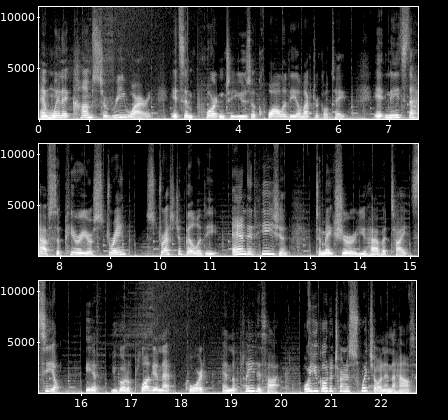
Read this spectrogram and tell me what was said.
And when it comes to rewiring, it's important to use a quality electrical tape. It needs to have superior strength, stretchability, and adhesion to make sure you have a tight seal. If you go to plug in that cord and the plate is hot, or you go to turn a switch on in the house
